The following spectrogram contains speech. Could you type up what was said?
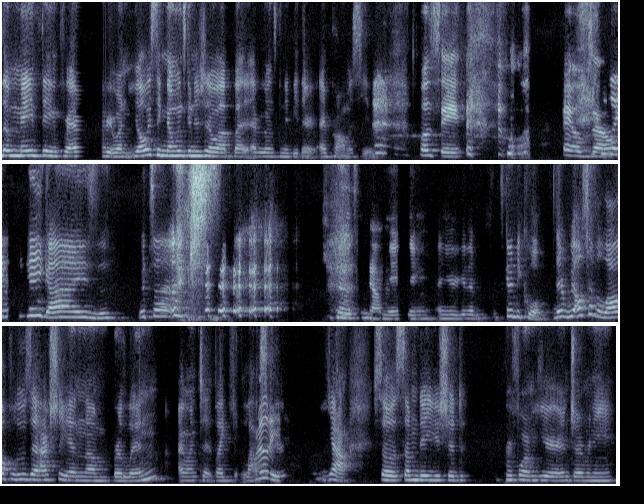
the main thing for everyone. You always think no one's gonna show up, but everyone's gonna be there. I promise you. We'll see. I hope so. Like, hey guys, what's up? No, it's gonna be amazing, and you're gonna. It's gonna be cool. There, we also have a Lollapalooza actually in um, Berlin. I went to like last Really? year. yeah. So someday you should perform here in Germany.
